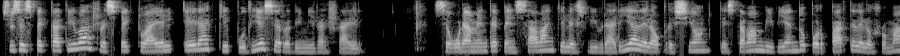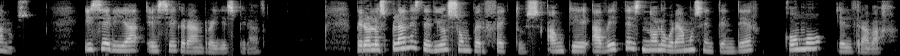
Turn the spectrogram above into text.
Sus expectativas respecto a él era que pudiese redimir a Israel. Seguramente pensaban que les libraría de la opresión que estaban viviendo por parte de los romanos, y sería ese gran rey esperado. Pero los planes de Dios son perfectos, aunque a veces no logramos entender cómo Él trabaja.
